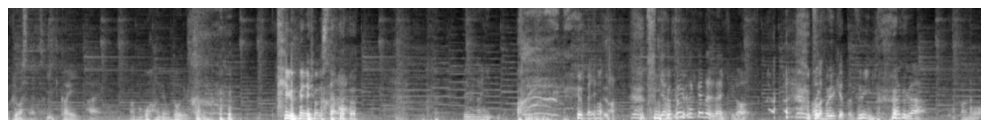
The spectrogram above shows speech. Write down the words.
い。くれましたね。一回にはい。あのご飯でもどうですか？っていうメールをしたら「で何言ってたと 」いやそういう書き方じゃないですけどそんな雰囲気やったんですあの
